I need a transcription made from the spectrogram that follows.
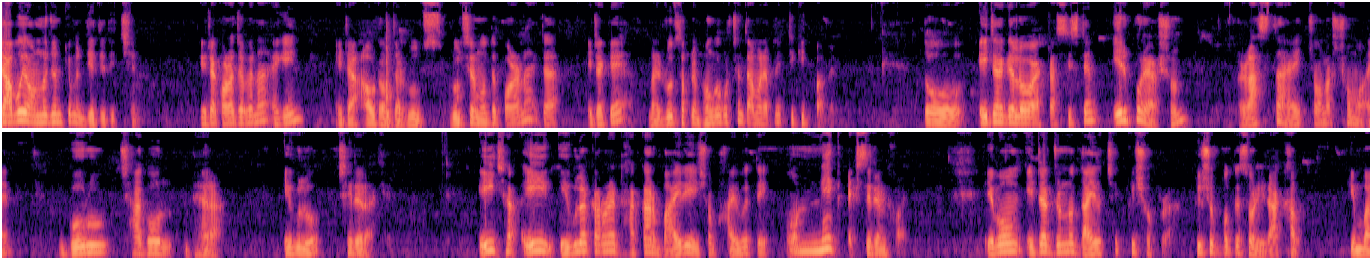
যাবোই, অন্যজনকে আমি যেতে দিচ্ছি না। এটা করা যাবে না এগেইন এটা আউট অফ দ্য রুলস রুলসের মধ্যে পড়ে না, এটা, এটাকে মানে রুলস আপনি ভঙ্গ করছেন, তার মানে আপনি টিকিট পাবেন। তো এটা গেল একটা সিস্টেম এরপরে আসুন, রাস্তায় চলার সময় গরু, ছাগল, ভেড়া, এগুলো ছেড়ে রাখে। এই এই, এগুলোর কারণে ঢাকার বাইরে এইসব হাইওয়েতে অনেক অ্যাক্সিডেন্ট হয়। এবং এটার জন্য দায়ী হচ্ছে কৃষকরা। কৃষক বলতে সরি রাখাল, কিংবা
